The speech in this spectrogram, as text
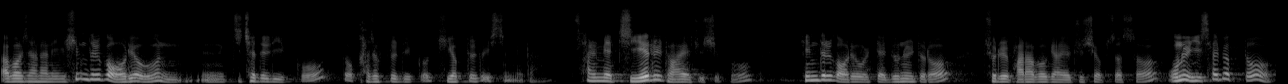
아버지 하나님 힘들고 어려운 음, 지체들이 있고 또 가족들도 있고 기업들도 있습니다. 삶의 지혜를 더하여 주시고 힘들고 어려울 때 눈을 들어 주를 바라보게 하여 주시옵소서. 오늘 이 새벽도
